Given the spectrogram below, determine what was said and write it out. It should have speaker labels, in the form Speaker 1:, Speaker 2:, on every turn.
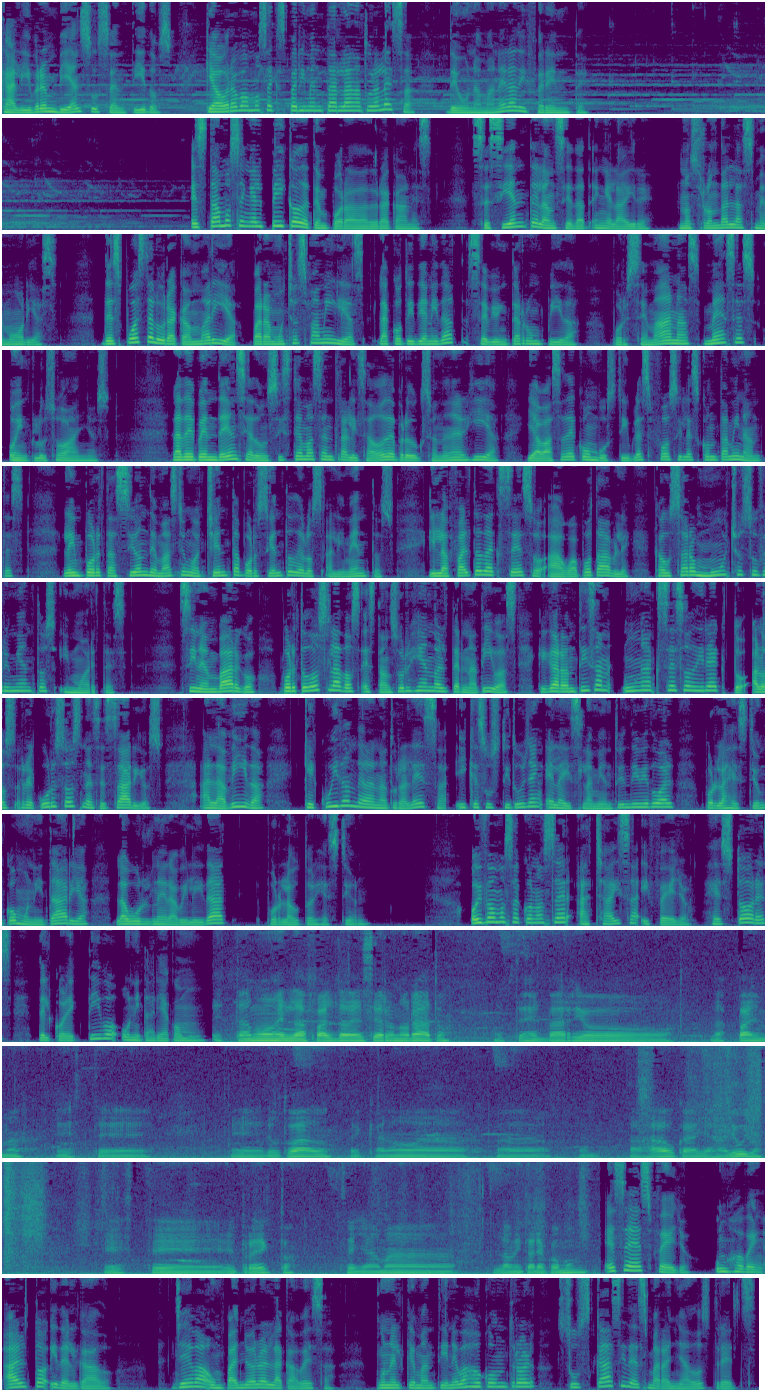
Speaker 1: Calibren bien sus sentidos, que ahora vamos a experimentar la naturaleza de una manera diferente. Estamos en el pico de temporada de huracanes. Se siente la ansiedad en el aire, nos rondan las memorias. Después del huracán María, para muchas familias, la cotidianidad se vio interrumpida por semanas, meses o incluso años. La dependencia de un sistema centralizado de producción de energía y a base de combustibles fósiles contaminantes, la importación de más de un 80% de los alimentos y la falta de acceso a agua potable causaron muchos sufrimientos y muertes. Sin embargo, por todos lados están surgiendo alternativas que garantizan un acceso directo a los recursos necesarios, a la vida que cuidan de la naturaleza y que sustituyen el aislamiento individual por la gestión comunitaria, la vulnerabilidad por la autogestión. Hoy vamos a conocer a Chaisa y Fello, gestores del colectivo Unitaria Común.
Speaker 2: Estamos en la falda del Cerro Norato, este es el barrio Las Palmas, este, eh, de Utuado, cercano a, a, Jauca y a Jayuya. Este, el proyecto se llama La Unitaria Común.
Speaker 1: Ese es Fello, un joven alto y delgado. Lleva un pañuelo en la cabeza, con el que mantiene bajo control sus casi desmarañados dreads.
